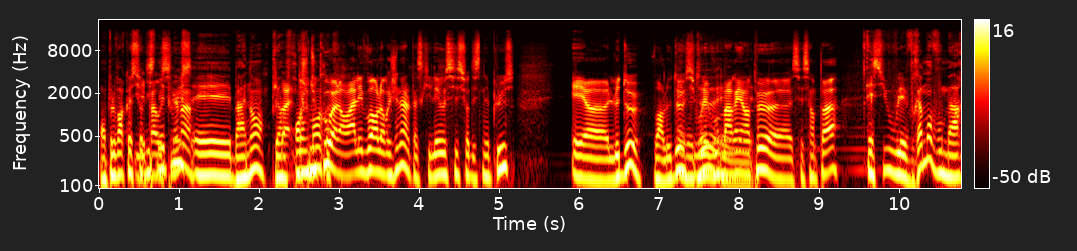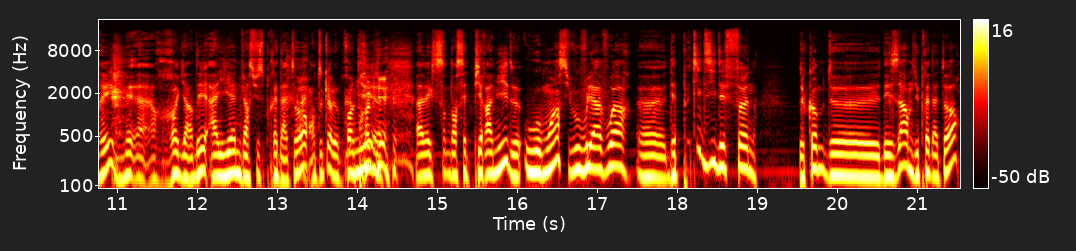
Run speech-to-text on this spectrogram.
On peut le voir que Il sur Disney cinéma. Et bah non. Puis hein, Bah, donc, franchement, du coup, alors allez voir l'original parce qu'il est aussi sur Disney Plus. Et euh, le 2, voir le 2, Et le si vous voulez 2, vous marrer et- un peu, euh, c'est sympa. Et si vous voulez vraiment vous marrer, mais euh, regardez Alien versus Predator, en tout cas le premier, Le premier. avec dans cette pyramide, ou au moins si vous voulez avoir des petites idées fun de comme de des armes du Predator,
